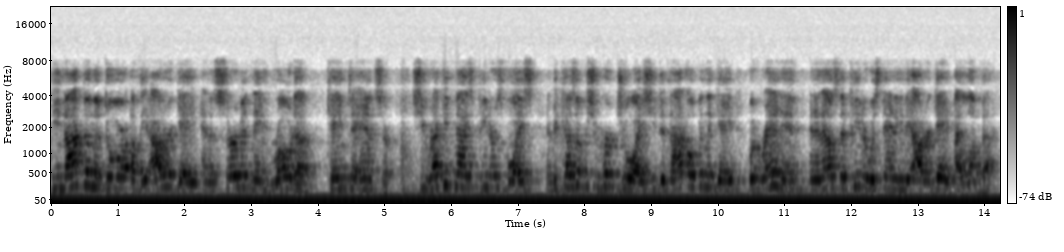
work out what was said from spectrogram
He knocked on the door of the outer gate, and a servant named Rhoda came to answer. She recognized Peter's voice, and because of her joy, she did not open the gate, but ran in and announced that Peter was standing in the outer gate. I love that.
